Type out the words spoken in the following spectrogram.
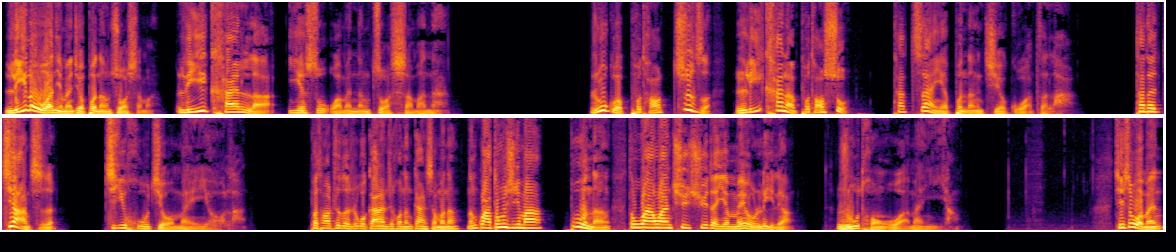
离了我，你们就不能做什么；离开了耶稣，我们能做什么呢？如果葡萄枝子离开了葡萄树，它再也不能结果子了，它的价值几乎就没有了。葡萄枝子如果干了之后能干什么呢？能挂东西吗？不能，它弯弯曲曲的，也没有力量，如同我们一样。其实我们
